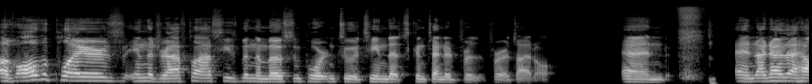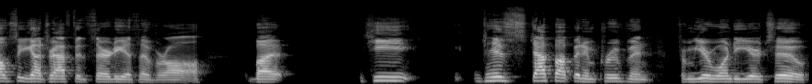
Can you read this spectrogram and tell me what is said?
of all the players in the draft class. He's been the most important to a team that's contended for for a title, and and I know that helps. He got drafted thirtieth overall, but he his step up and improvement from year one to year two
